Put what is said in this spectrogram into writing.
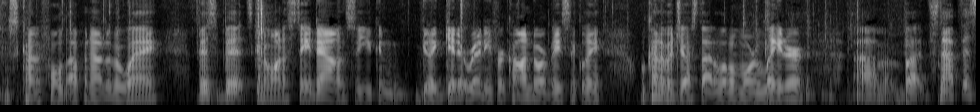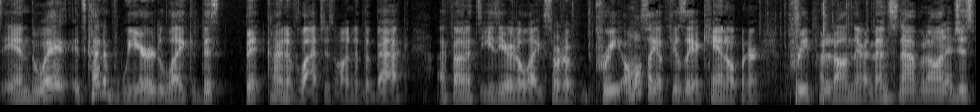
Just kind of fold up and out of the way. This bit's gonna wanna stay down so you can get it ready for Condor basically. We'll kind of adjust that a little more later. Um, but snap this in. The way, it's kind of weird, like this bit kind of latches onto the back. I found it's easier to like sort of pre, almost like it feels like a can opener, pre-put it on there and then snap it on. It just,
